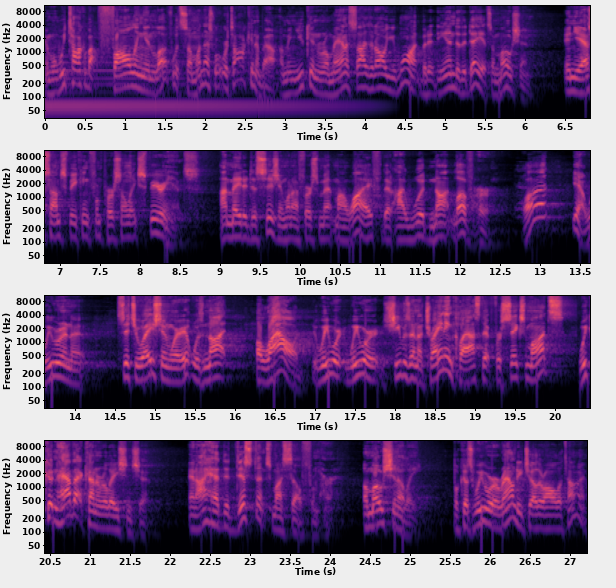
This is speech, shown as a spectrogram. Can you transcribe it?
And when we talk about falling in love with someone, that's what we're talking about. I mean, you can romanticize it all you want, but at the end of the day, it's emotion. And yes, I'm speaking from personal experience. I made a decision when I first met my wife that I would not love her. What? Yeah, we were in a situation where it was not allowed. We were, we were, she was in a training class that for six months, we couldn't have that kind of relationship. And I had to distance myself from her emotionally because we were around each other all the time.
